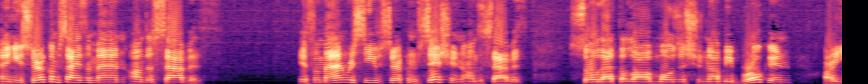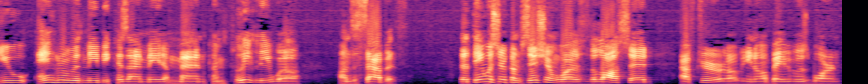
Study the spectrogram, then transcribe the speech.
And you circumcise a man on the Sabbath. If a man receives circumcision on the Sabbath, so that the law of Moses should not be broken, are you angry with me because I made a man completely well on the Sabbath? The thing with circumcision was the law said after uh, you know a baby was born,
